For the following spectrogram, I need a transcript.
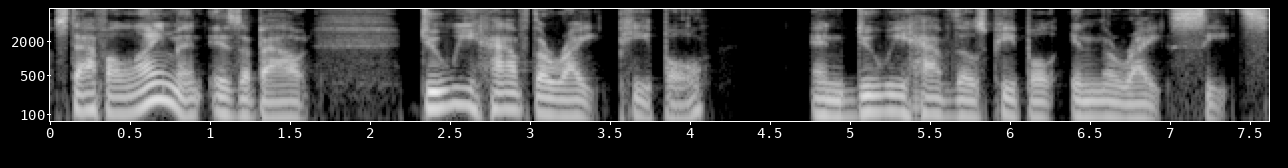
Staff alignment is about do we have the right people and do we have those people in the right seats?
